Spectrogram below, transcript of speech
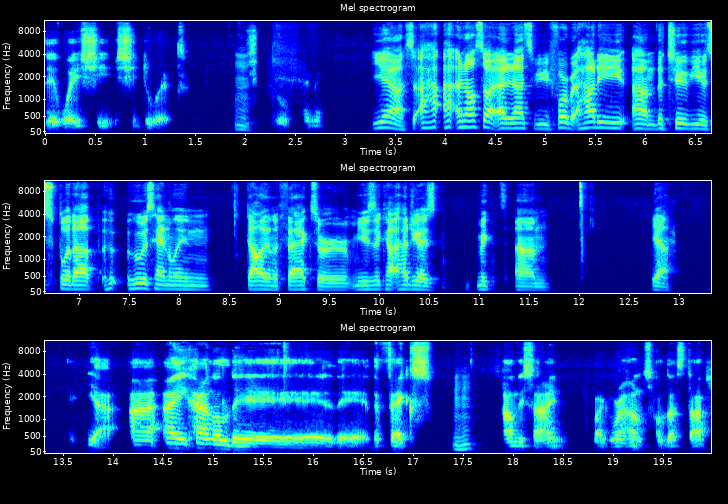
the way she she do it mm. she do, yeah so and also i didn't ask you before but how do you um the two of you split up who, who is handling dialing effects or music? How do you guys make? Um, yeah. Yeah, I, I handle the the, the effects, mm-hmm. sound design, backgrounds, all that stuff,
